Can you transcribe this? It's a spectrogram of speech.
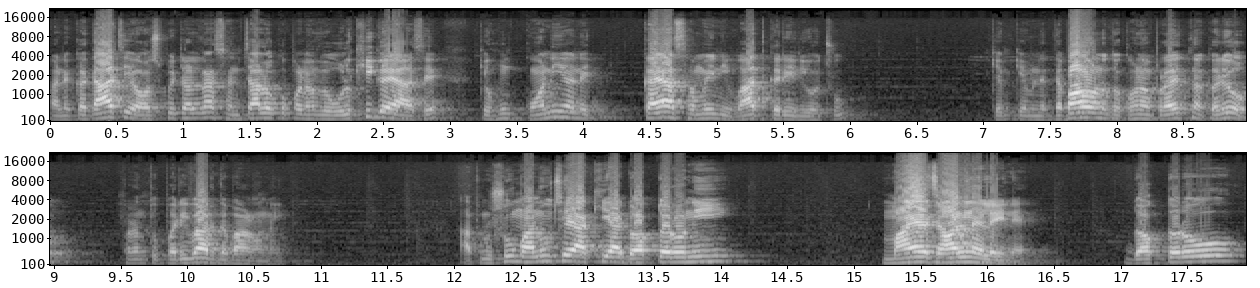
અને કદાચ એ હોસ્પિટલના સંચાલકો પણ હવે ઓળખી ગયા હશે કે હું કોની અને કયા સમયની વાત કરી રહ્યો છું. કેમ કે એમને દબાવવાનો તો ઘણો પ્રયત્ન કર્યો, પરંતુ પરિવાર દબાણો નહીં. આપનું શું માનવું છે આખી આ ડૉક્ટરોની માયાજાળને લઈને. ડૉક્ટરો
